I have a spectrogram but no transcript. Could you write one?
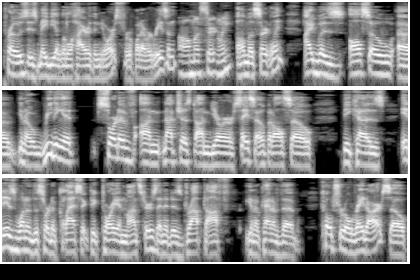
prose is maybe a little higher than yours for whatever reason. Almost certainly. Almost certainly. I was also, uh, you know, reading it sort of on, not just on your say so, but also because it is one of the sort of classic Victorian monsters and it has dropped off, you know, kind of the cultural radar. So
